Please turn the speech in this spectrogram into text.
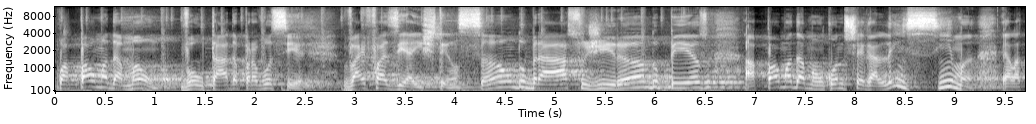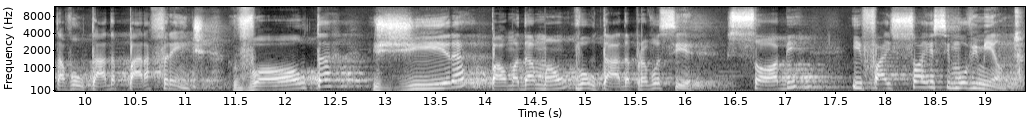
com a palma da mão voltada para você. Vai fazer a extensão do braço, girando o peso, a palma da mão, quando chegar lá em cima, ela está voltada para frente. Volta, gira, palma da mão voltada para você. Sobe e faz só esse movimento.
